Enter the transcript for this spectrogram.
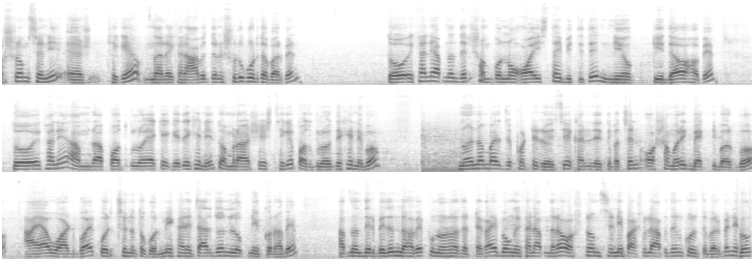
অষ্টম শ্রেণি থেকে আপনারা এখানে আবেদন শুরু করতে পারবেন। তো এখানে আপনাদের সম্পূর্ণ অস্থায়ী ভিত্তিতে নিয়োগটি দেওয়া হবে। তো এখানে আমরা পদগুলো একে একে দেখে নিই। তো আমরা শেষ থেকে পদগুলো দেখে নেব। নয় নম্বর যে পদটি রয়েছে, এখানে দেখতে পাচ্ছেন অসামরিক ব্যক্তিবর্গ, আয়া ওয়ার্ড বয়, পরিচ্ছন্নতা কর্মী। এখানে চারজন লোক নিয়োগ করা হবে। আপনাদের বেতন দেওয়া হবে পনেরো হাজার টাকা এবং এখানে আপনারা অষ্টম শ্রেণি পাশ হলে আবেদন করতে পারবেন এবং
